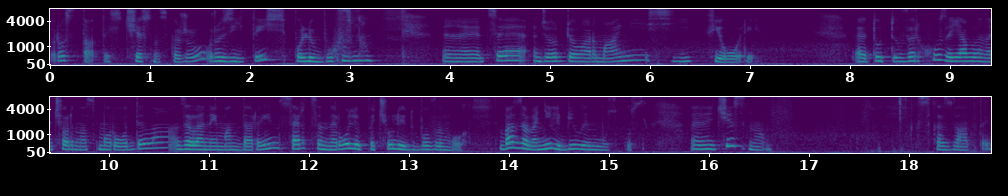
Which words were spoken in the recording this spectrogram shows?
розстатись, чесно скажу, розійтись полюбовно. Це Giorgio Armani Сі Фіорі. Е, Тут вверху заявлена чорна смородила, зелений мандарин, серце неролі, пачулі, дубовий мох. База ванілі, білий мускус. Е, Чесно сказати,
